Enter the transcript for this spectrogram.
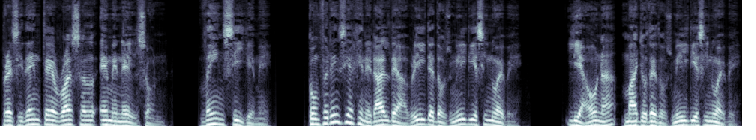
Presidente Russell M. Nelson. Ven, sígueme. Conferencia General de abril de 2019. Liaona, mayo de 2019.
